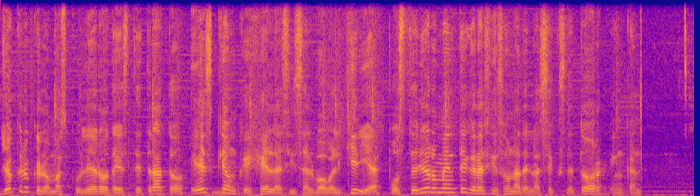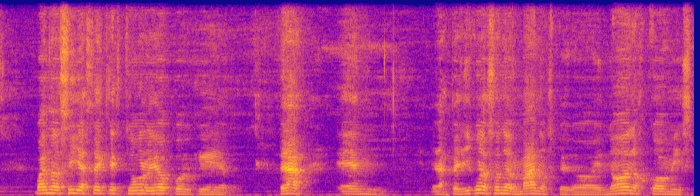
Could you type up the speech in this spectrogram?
Yo creo que lo más culero de este trato es que aunque Hela sí salvó a Valkyria, posteriormente, gracias a una de las ex de Thor, encantó Bueno, sí, ya sé que es turbio porque, verá, en, en las películas son hermanos, pero eh, no en los cómics,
